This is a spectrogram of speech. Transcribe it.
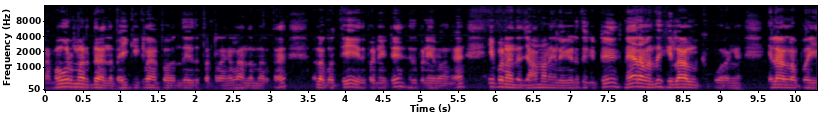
நம்ம ஊர் மாதிரி தான் அந்த பைக்குக்கெலாம் இப்போ வந்து இது பண்ணுறாங்கல்ல அந்த மாதிரி தான் அதில் கொத்தி இது பண்ணிவிட்டு இது பண்ணிடுவாங்க இப்போ நான் இந்த ஜாமானங்களை எடுத்துக்கிட்டு நேராக வந்து ஹிலாலுக்கு போகிறேங்க ஹிலாலில் போய்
